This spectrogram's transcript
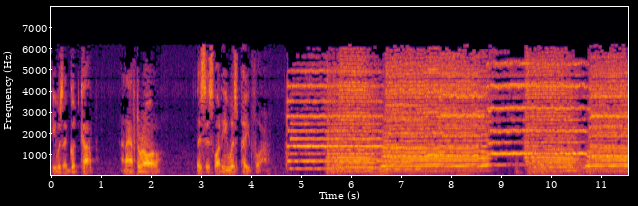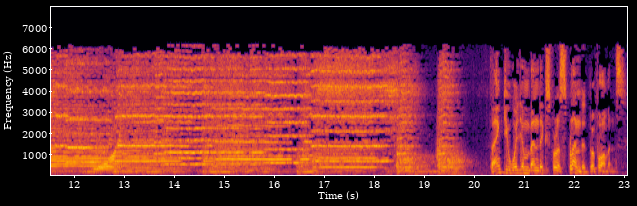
he was a good cop. And after all, this is what he was paid for. Thank you, William Bendix, for a splendid performance.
